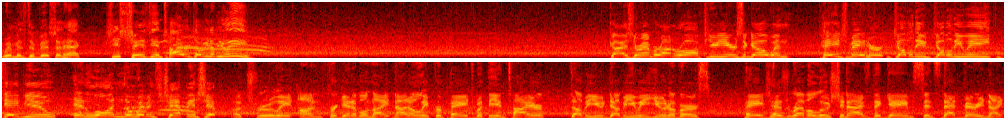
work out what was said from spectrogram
women's division. Heck, she's changed the entire. WWE. Guys, remember on Raw a few years ago when Paige made her WWE debut and won the Women's Championship? A truly unforgettable night, not only for Paige, but the entire WWE Universe. Paige has revolutionized the game since that very night.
